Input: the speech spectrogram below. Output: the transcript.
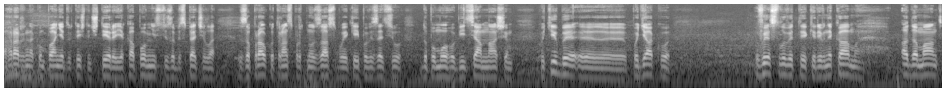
аграрна компанія 2004, яка повністю забезпечила заправку транспортного засобу, який повезе цю допомогу бійцям нашим. Хотів би е, подяку висловити керівникам Адамант,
